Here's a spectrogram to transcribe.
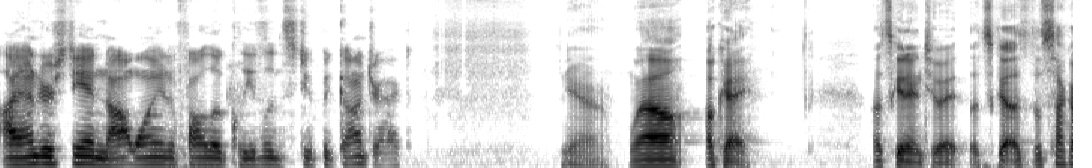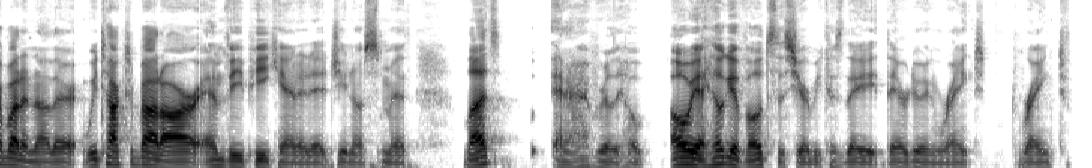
I understand not wanting to follow Cleveland's stupid contract. Yeah. Well, okay. Let's get into it. Let's go. Let's talk about another. We talked about our MVP candidate, Geno Smith. Let's, and I really hope. Oh yeah, he'll get votes this year because they they're doing ranked ranked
